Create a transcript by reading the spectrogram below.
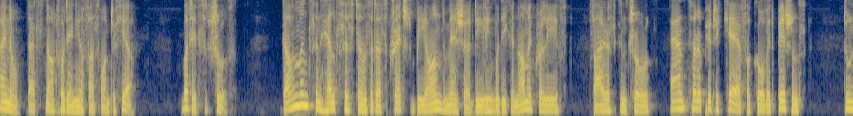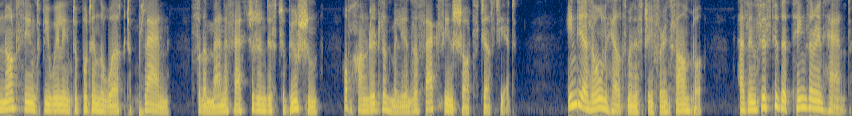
I know that's not what any of us want to hear, but it's the truth. Governments and health systems that are stretched beyond measure dealing with economic relief, virus control, and therapeutic care for COVID patients do not seem to be willing to put in the work to plan for the manufacture and distribution of hundreds of millions of vaccine shots just yet. India's own health ministry, for example, has insisted that things are in hand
